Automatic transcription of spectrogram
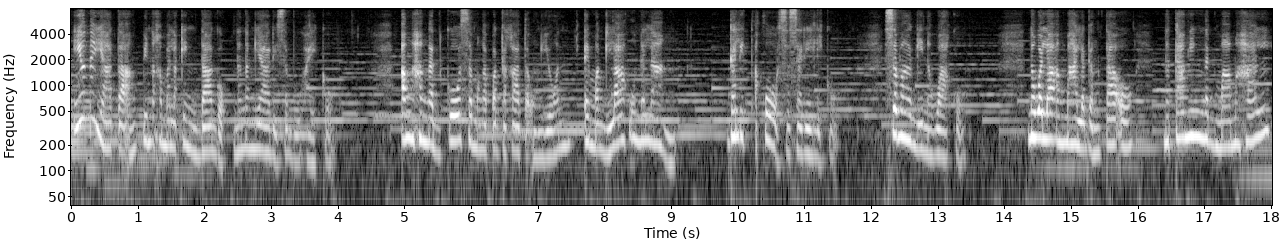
Iyon na yata ang pinakamalaking dagok na nangyari sa buhay ko. Ang hangad ko sa mga pagkakataong yun ay maglaho na lang. Galit ako sa sarili ko, sa mga ginawa ko. Nawala ang mahalagang tao na tanging nagmamahal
